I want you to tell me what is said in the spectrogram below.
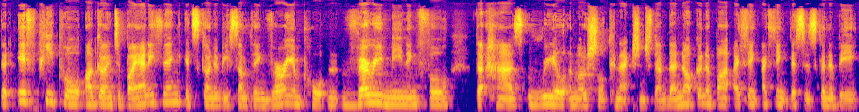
that if people are going to buy anything, it's going to be something very important, very meaningful, that has real emotional connection to them. They're not going to buy. I think I think this is going to be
